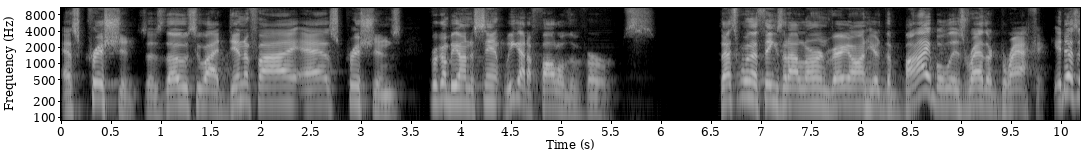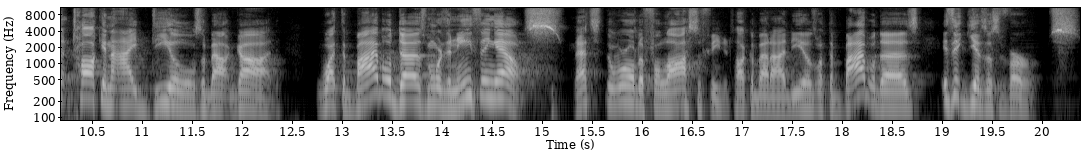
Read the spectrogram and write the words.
as Christians, as those who identify as Christians, we're going to be on the scent, we got to follow the verbs. That's one of the things that I learned very on here. The Bible is rather graphic. It doesn't talk in ideals about God. What the Bible does more than anything else, that's the world of philosophy to talk about ideals. What the Bible does is it gives us verbs.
